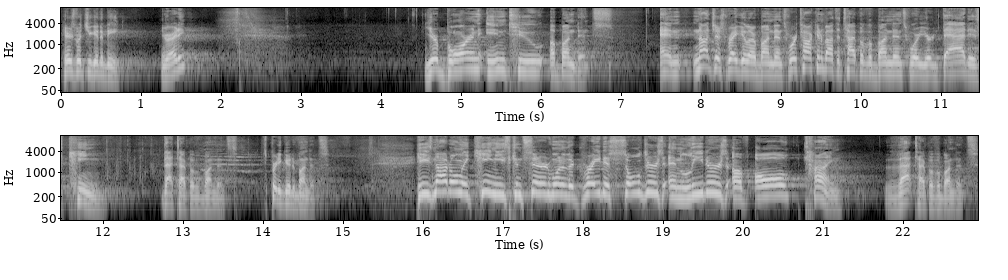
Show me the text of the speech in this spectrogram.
Here's what you get to be. You ready? You're born into abundance. And not just regular abundance, we're talking about the type of abundance where your dad is king. That type of abundance. It's pretty good abundance. He's not only king, he's considered one of the greatest soldiers and leaders of all time. That type of abundance.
